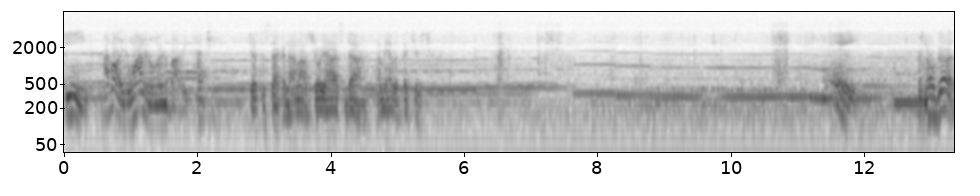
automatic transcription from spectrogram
Keen. I've always wanted to learn about retouching. Just a second and I'll show you how it's done. Let me have the pictures. Hey, There's no good.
